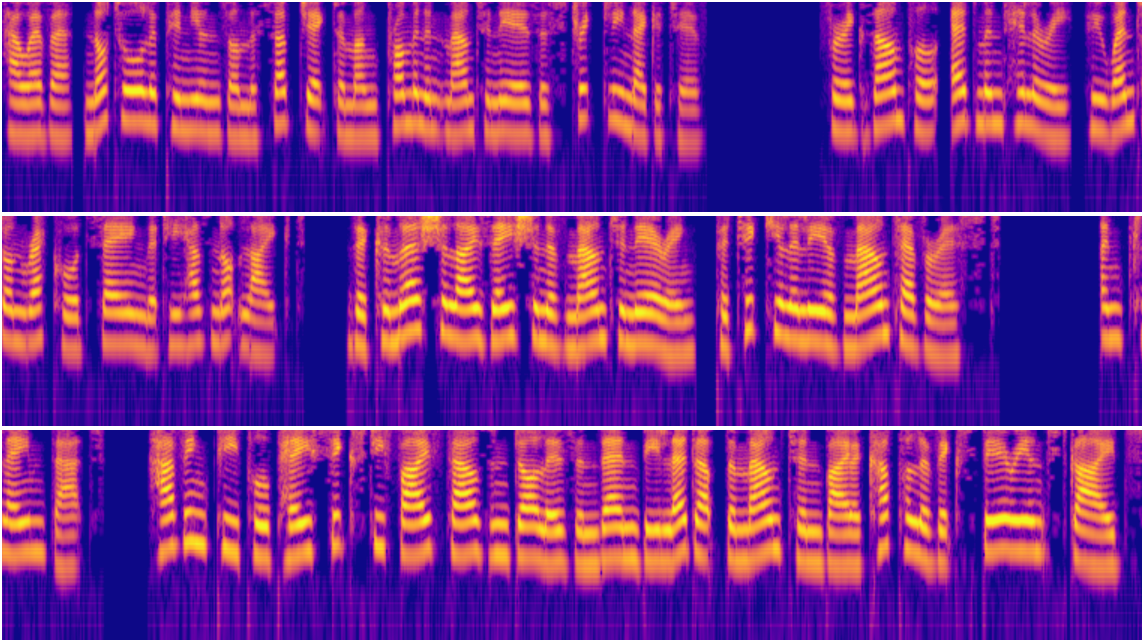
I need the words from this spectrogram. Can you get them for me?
however, not all opinions on the subject among prominent mountaineers are strictly negative. For example, Edmund Hillary, who went on record saying that he has not liked the commercialization of mountaineering, particularly of Mount Everest, and claimed that Having people pay $65,000 and then be led up the mountain by a couple of experienced guides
